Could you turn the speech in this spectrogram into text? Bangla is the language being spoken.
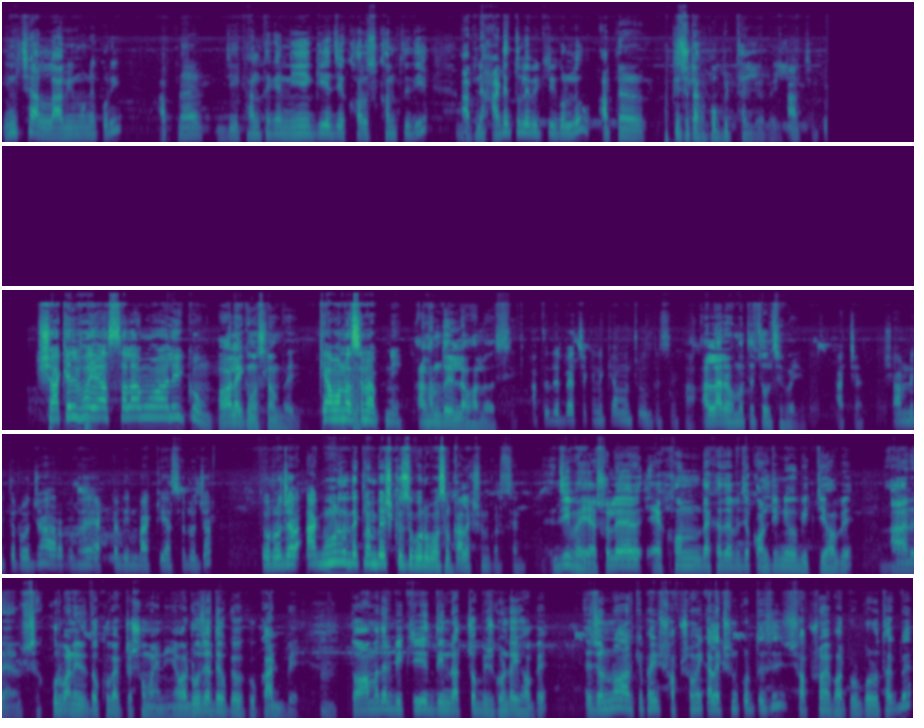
ইনশাআল্লাহ আমি মনে করি আপনার যেখান থেকে নিয়ে গিয়ে যে খরচ খামতি দিয়ে আপনি হাটে তুলে বিক্রি করলেও আপনার কিছু টাকা প্রফিট থাকবে ভাই। আচ্ছা। শাকিল ভাই আসসালামু আলাইকুম। ওয়ালাইকুম আসসালাম ভাই। কেমন আছেন আপনি? আলহামদুলিল্লাহ ভালো আছি। আপনাদের বেচা কিনে কেমন চলতেছে? আল্লাহর রহমতে চলছে ভাই। আচ্ছা সামনে তো রোজা আর বোধহয় একটা দিন বাকি আছে রোজার। তো রোজার আগ মুহূর্তে দেখলাম বেশ কিছু গরু বছর কালেকশন করছেন। জি ভাই আসলে এখন দেখা যাবে যে কন্টিনিউ বিক্রি হবে। আর কুরবানির তো খুব একটা সময় নেই আবার রোজাতেও কেউ কেউ কাটবে। তো আমাদের বিক্রি দিন রাত চব্বিশ ঘন্টাই হবে। এজন্য আর কি ভাই সবসময় কালেকশন করতেছি সবসময় ভরপুর গরু থাকবে।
